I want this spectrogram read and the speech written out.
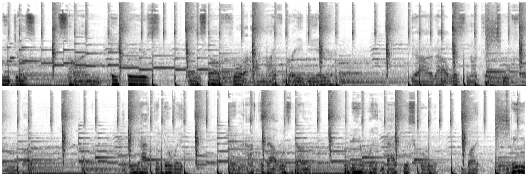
we just signed papers and stuff for our ninth grade year. Yeah, that was nothing too fun, had to do it. And after that was done, we went back to school, but we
